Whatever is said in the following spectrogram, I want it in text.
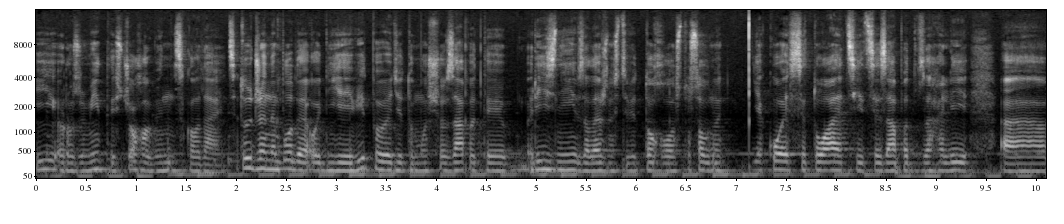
і розуміти, з чого він складається. Тут же не буде однієї відповіді, тому що запити різні в залежності від того, стосовно якої ситуації цей запит взагалі е,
